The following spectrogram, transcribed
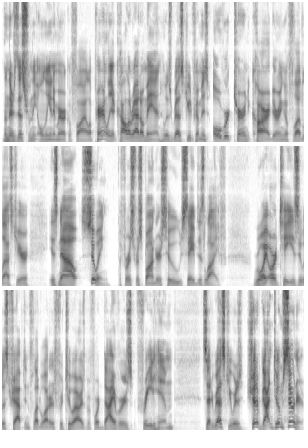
Then there's this from the Only in America file. Apparently, a Colorado man who was rescued from his overturned car during a flood last year is now suing the first responders who saved his life. Roy Ortiz, who was trapped in floodwaters for two hours before divers freed him, said rescuers should have gotten to him sooner.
